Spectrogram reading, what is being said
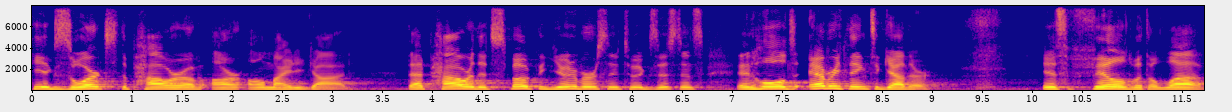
he exhorts the power of our Almighty God, that power that spoke the universe into existence and holds everything together, is filled with a love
